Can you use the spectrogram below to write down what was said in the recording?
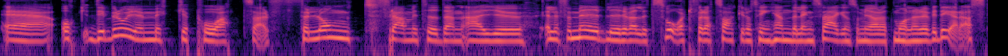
Eh, och det beror ju mycket på att så här, för långt fram i tiden är ju, eller för mig blir det väldigt svårt för att saker och ting händer längs vägen som gör att målen revideras.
